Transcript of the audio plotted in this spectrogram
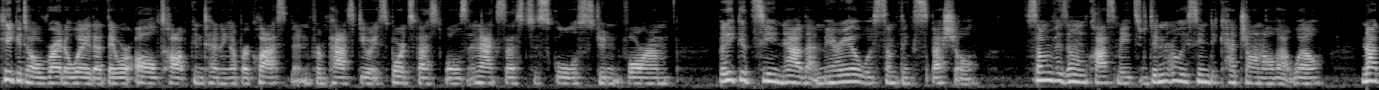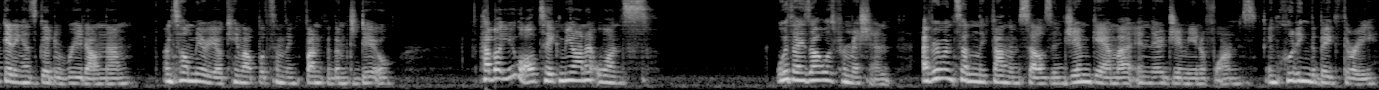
He could tell right away that they were all top contending upperclassmen from past UA sports festivals and access to school's student forum. But he could see now that Mirio was something special. Some of his own classmates didn't really seem to catch on all that well, not getting as good a read on them, until Mirio came up with something fun for them to do. How about you all take me on at once? With Aizawa's permission, everyone suddenly found themselves in Gym Gamma in their gym uniforms, including the big three.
